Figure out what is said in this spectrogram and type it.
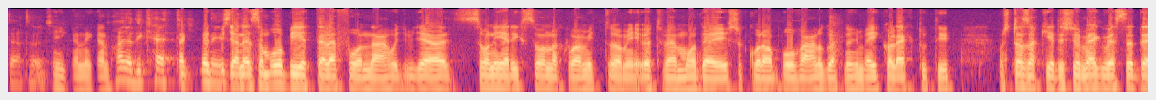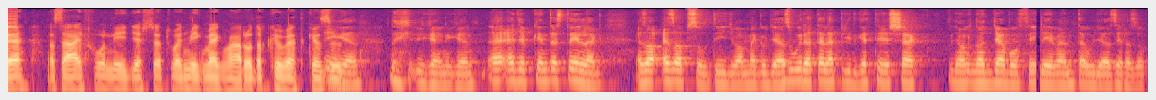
Tehát, hogy igen, igen. Hanyadik hetig meg, ugyanez a mobiltelefonnál, hogy ugye Sony Ericssonnak van, mit tudom én, 50 modell, és akkor abból válogatni, hogy melyik a legtutibb. Most az a kérdés, hogy megveszed-e az iPhone 4-eset, vagy még megvárod a következő. Igen. Igen, igen. E, egyébként ez tényleg, ez, a, ez abszolút így van, meg ugye az újra telepítgetések, nagyjából fél évente ugye azért azok,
